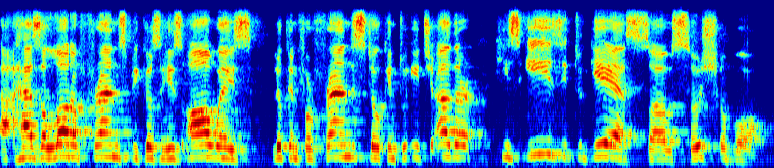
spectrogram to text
uh, has a lot of friends because he's always looking for friends, talking to each other. He's easy to guess, so sociable.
